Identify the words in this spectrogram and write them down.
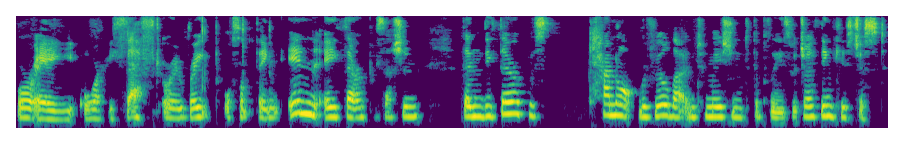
or a or a theft or a rape or something in a therapy session, then the therapist cannot reveal that information to the police, which I think is just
